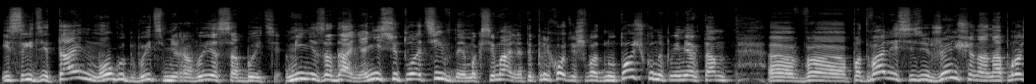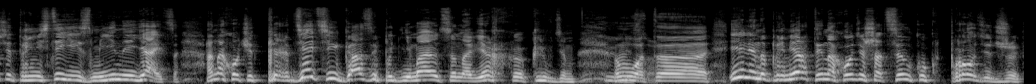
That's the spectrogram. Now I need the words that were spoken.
И среди тайн могут быть мировые события. Мини-задания. Они ситуативные максимально. Ты приходишь в одну точку, например, там э, в подвале сидит женщина, она просит принести ей змеиные яйца нравится. Она хочет пердеть, и газы поднимаются наверх к людям. И вот. Э, или, например, ты находишь отсылку к Prodigy,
